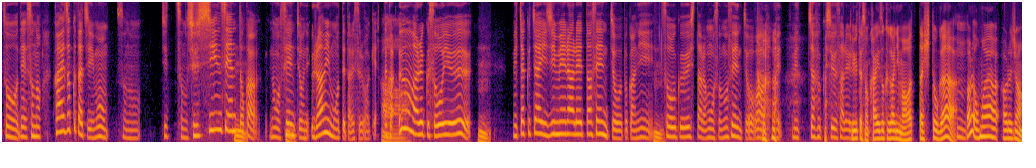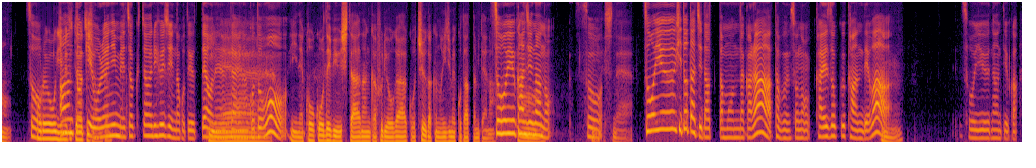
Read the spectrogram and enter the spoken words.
そう。でその海賊たちもそのじその出身船とかの船長に恨み持ってたりするわけ、うん。だから運悪くそういううん。めちゃくちゃいじめられた船長とかにうん。遭遇したらもうその船長はめ めっちゃ復讐される。言うてその海賊側に回った人が「うん。あれお前あれじゃんそう。俺をいじめあんてたやつじゃん」時俺にめちゃくちゃ理不尽なこと言ったよねみたいなことを。いいね高校デビューしたなんか不良がこう中学のいじめっ子とあったみたいな。そういう感じなの。そう。いいですね。そういう人たちだったもんだから多分その海賊館では、うん。そういうなんていうか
